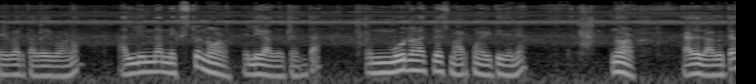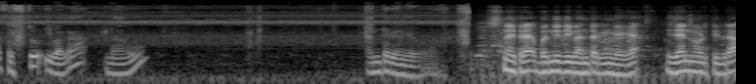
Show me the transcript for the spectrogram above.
ಕೈವಾರ ತಾತಯ್ಯಗೆ ಹೋಗೋಣ. ಅಲ್ಲಿಂದ ನೆಕ್ಸ್ಟು ನೋಡೋಣ ಎಲ್ಲಿಗಾಗುತ್ತೆ ಅಂತ. ಒಂದು ಮೂರು ನಾಲ್ಕು ಪ್ಲೇಸ್ ಮಾರ್ಕ್ ಮಾಡಿ ಇಟ್ಟಿದ್ದೀನಿ ನೋಡೋಣ. ಯಾವುದಾಗುತ್ತೆ? ಫಸ್ಟು ಇವಾಗ ನಾವು ಅಂತರ್ಗಂಗೆ ಹೋಗೋಣ. ಸ್ನೇಹಿತರೆ ಬಂದಿದ್ದೀವಿ ಅಂತರ್ಗಂಗೆಗೆ. ಇದೇನು ನೋಡ್ತಿದ್ರಾ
